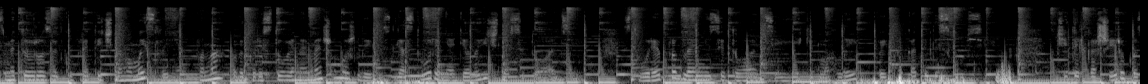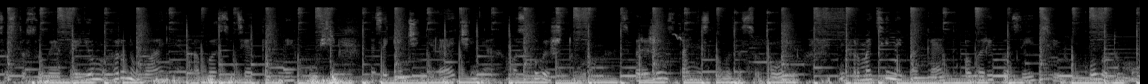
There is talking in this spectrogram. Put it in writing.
З метою розвитку критичного мислення вона використовує найменшу можливість для створення діалогічної ситуації, створює проблемні ситуації, які б могли викликати дискусію. Вчителька широко застосовує прийом гарнування або асоціативний кущ, незакінчені речення, мозковий штурм, збережи останнє слово за собою, інформаційний пакет, обери позицію, коло думок.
